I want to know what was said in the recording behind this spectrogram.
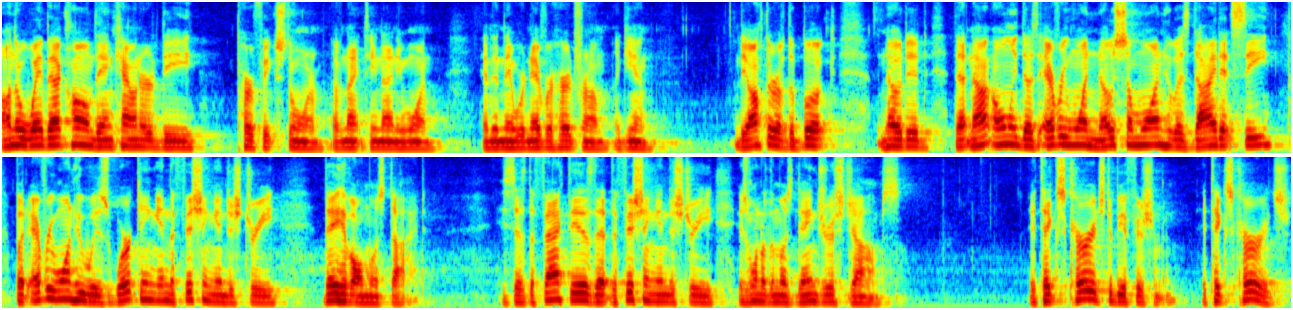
On their way back home, they encountered the perfect storm of 1991, and then they were never heard from again. The author of the book noted that not only does everyone know someone who has died at sea, but everyone who is working in the fishing industry, they have almost died. He says the fact is that the fishing industry is one of the most dangerous jobs. It takes courage to be a fisherman, it takes courage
